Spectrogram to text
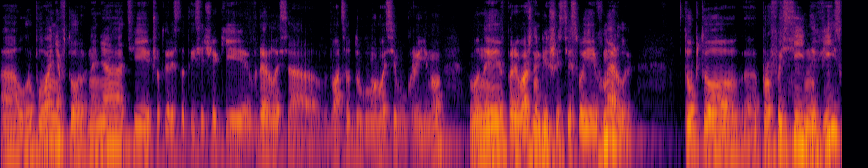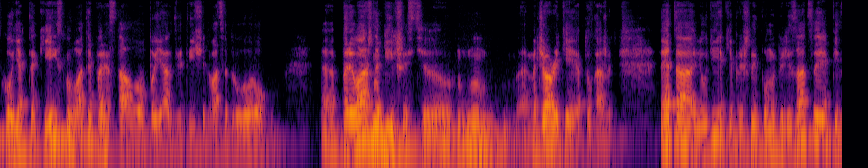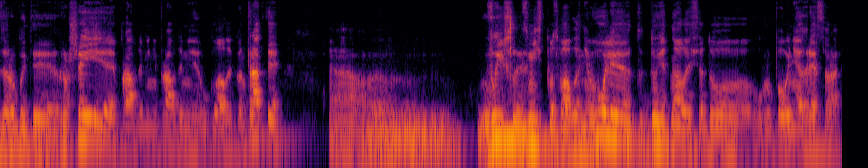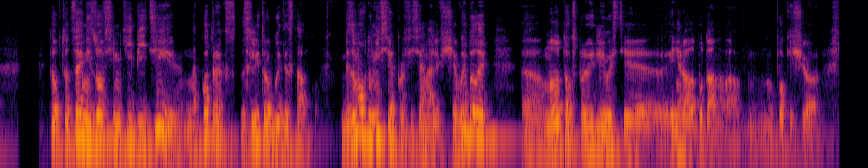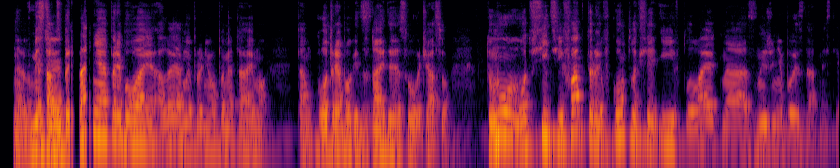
угрупування вторгнення, ті 400 тисяч, які вдерлися в 22-му році в Україну, вони в переважній більшості своєї вмерли. Тобто е, професійне військо як таке існувати перестало в боях 2022 року. Е, Переважна більшість, е, ну, majority, як то кажуть, це люди, які прийшли по мобілізації, підзаробити грошей, правдами, неправдами уклали контракти, вийшли з місць позбавлення волі, доєдналися до угруповання агресора. Тобто, це не зовсім ті бійці, на котрих слід робити ставку. Безумовно, не всіх професіоналів ще вибили. Е, Молоток справедливості е, генерала Буданова ну, поки що е, в містах зберігання перебуває, але ми про нього пам'ятаємо. Там кого треба, він знайде свого часу. Тому от всі ці фактори в комплексі і впливають на зниження боєздатності.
